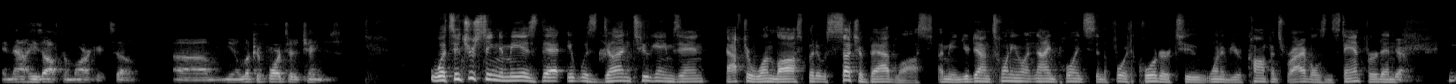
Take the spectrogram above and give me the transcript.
and now he's off the market. So, um, you know, looking forward to the changes. What's interesting to me is that it was done two games in after one loss, but it was such a bad loss. I mean, you're down 21 nine points in the fourth quarter to one of your conference rivals in Stanford. And yeah.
